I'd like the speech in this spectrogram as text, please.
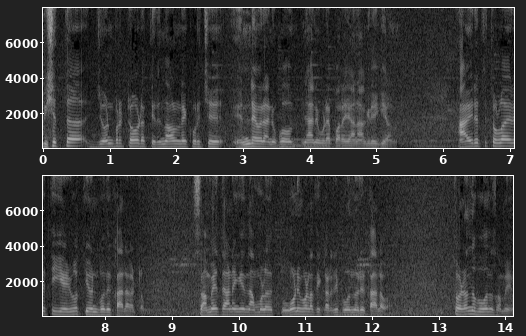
വിശുദ്ധ ജോൺ ബ്രിട്ടോയുടെ തിരുനാളിനെക്കുറിച്ച് എന്റെ ഒരു അനുഭവം ഞാനിവിടെ പറയാൻ ആഗ്രഹിക്കുകയാണ്. ആയിരത്തി തൊള്ളായിരത്തി എഴുപത്തി ഒൻപത് കാലഘട്ടം. സമയത്താണെങ്കിൽ നമ്മൾ തോണി വെള്ളത്തിൽ കടലിൽ പോകുന്ന ഒരു കാലമാണ്. തുഴന്നു പോകുന്ന സമയം.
